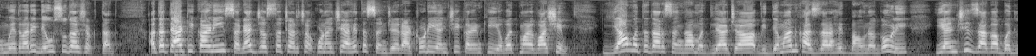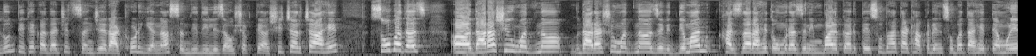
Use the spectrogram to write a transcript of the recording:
उमेदवारी देऊ सुद्धा शकतात. आता त्या ठिकाणी सगळ्यात जास्त चर्चा कोणाची आहे? तर संजय राठोड यांची कारण की यवतमाळ वाशिम या मतदारसंघामधल्या ज्या विद्यमान खासदार आहेत भावना गवळी यांची जागा बदलून तिथे कदाचित संजय राठोड यांना संधी दिली जाऊ शकते अशी चर्चा आहे. सोबतच धाराशिवमधनं धाराशिवमधनं जे विद्यमान खासदार आहेत ओमराजे निंबाळकर ते सुद्धा आता ठाकरेंसोबत आहेत. त्यामुळे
